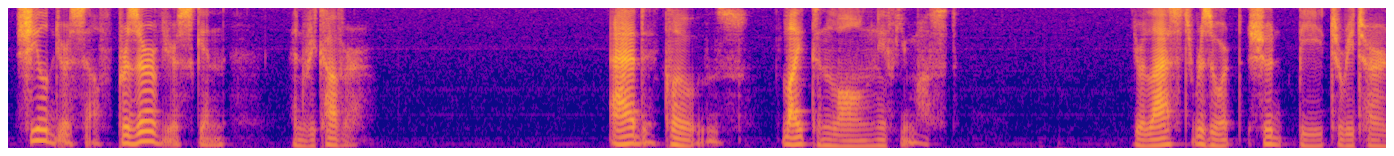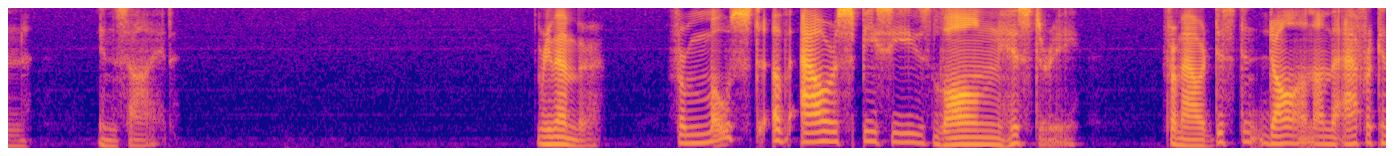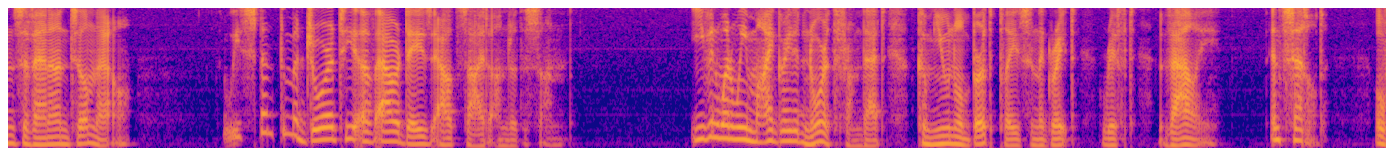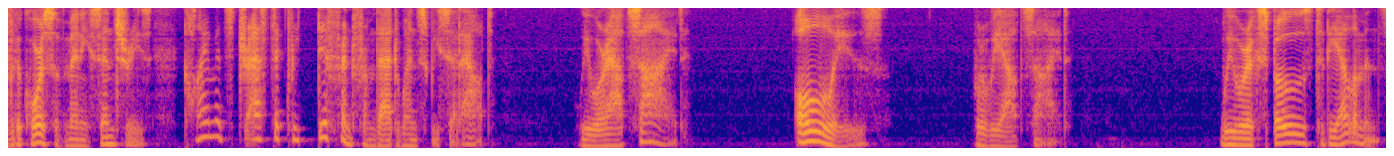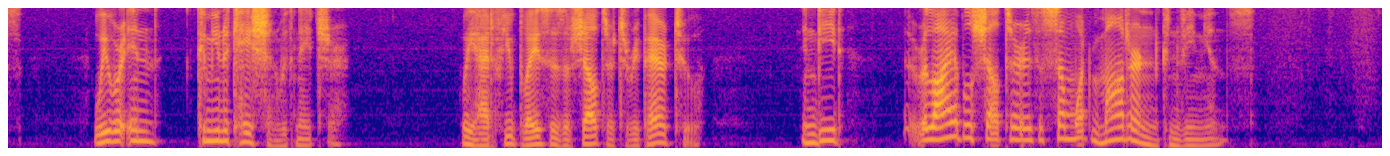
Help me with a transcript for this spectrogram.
shield yourself, preserve your skin, and recover. Add clothes, light and long if you must your last resort should be to return inside. Remember, for most of our species' long history, from our distant dawn on the African savannah until now, we spent the majority of our days outside under the sun. Even when we migrated north from that communal birthplace in the Great Rift Valley and settled over the course of many centuries, climates drastically different from that whence we set out. We were outside. Always were we outside. We were exposed to the elements. We were in communication with nature. We had few places of shelter to repair to. Indeed, reliable shelter is a somewhat modern convenience,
